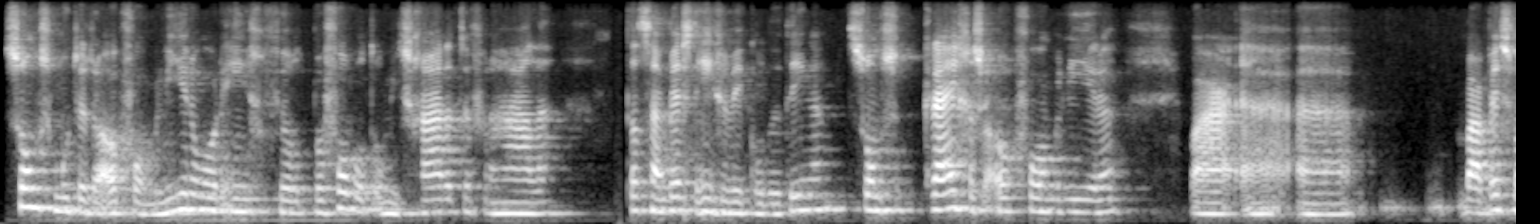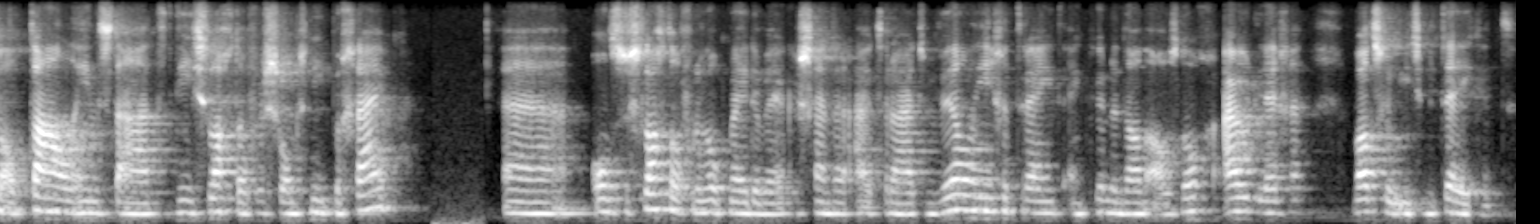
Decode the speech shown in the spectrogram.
Soms moeten er ook formulieren worden ingevuld, bijvoorbeeld om die schade te verhalen. Dat zijn best ingewikkelde dingen. Soms krijgen ze ook formulieren waar uh, waar best wel taal in staat die slachtoffers soms niet begrijpen. Uh, onze slachtofferhulpmedewerkers zijn er uiteraard wel in getraind en kunnen dan alsnog uitleggen wat zoiets betekent.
